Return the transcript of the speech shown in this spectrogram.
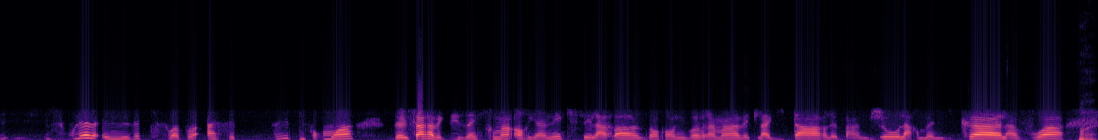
Je voulais une musique qui soit pas aseptisée. Puis pour moi, de le faire avec des instruments organiques, c'est la base. Donc on y va vraiment avec la guitare, le banjo, l'harmonica, la voix. Ouais.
